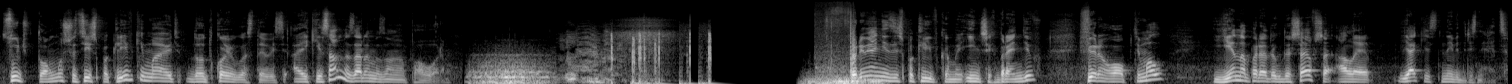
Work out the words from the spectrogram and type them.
Суть в тому, що ці шпаклівки мають додаткові властивості, а які саме зараз ми з вами поговоримо. В порівнянні зі шпаклівками інших брендів, фірма Optimal є на порядок дешевше, але якість не відрізняється.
